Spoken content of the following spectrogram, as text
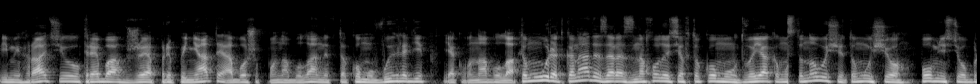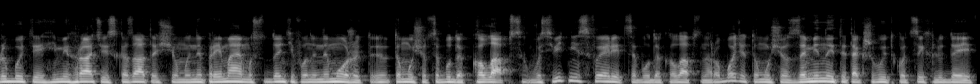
імміграцію треба вже припиняти, або щоб вона була не в такому вигляді, як вона була. Тому уряд Канади зараз знаходиться в такому двоякому становищі, тому що повністю обрибити імміграцію і сказати, що ми не приймаємо студентів, вони не можуть, е, тому що це буде колапс в освітній сфері, це буде колапс на роботі, тому що замінити так швидко цих людей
